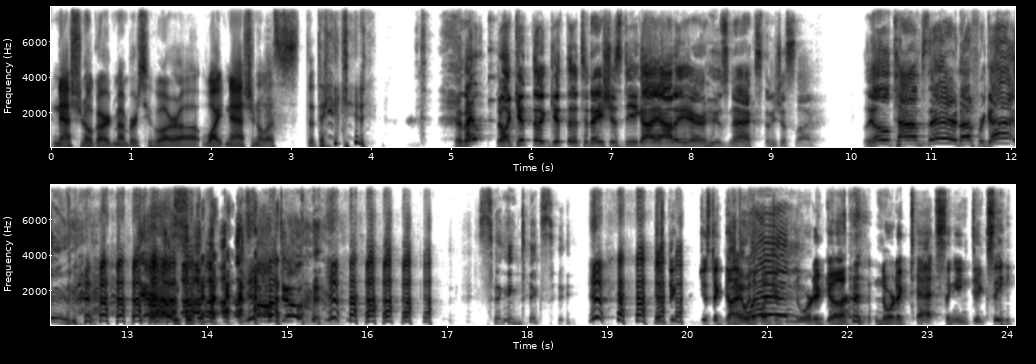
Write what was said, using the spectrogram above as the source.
National Guard members who are uh, white nationalists that they can. They're, the- I- they're like, get the get the tenacious D guy out of here. Who's next? And he's just like, the old times there, not forgotten. yes, that's Bob Dylan singing Dixie. Just a, just a guy Look with a bunch of Nordic uh, Nordic tat singing Dixie.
